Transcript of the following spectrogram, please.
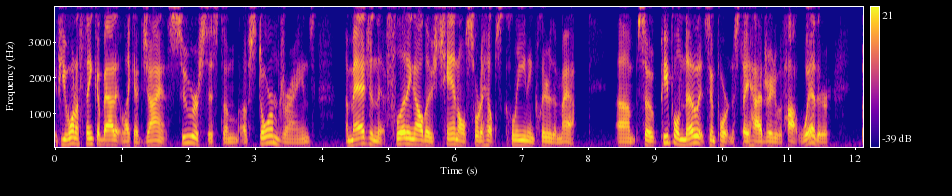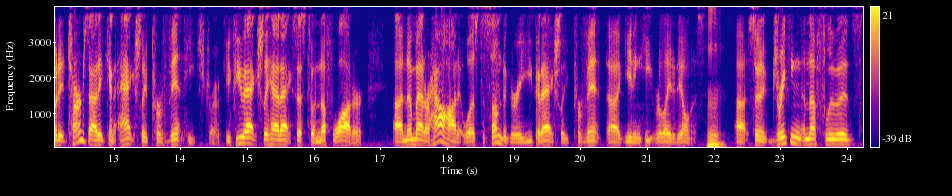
if you want to think about it like a giant sewer system of storm drains, imagine that flooding all those channels sort of helps clean and clear them out. Um, so people know it's important to stay hydrated with hot weather, but it turns out it can actually prevent heat stroke. If you actually had access to enough water, uh, no matter how hot it was to some degree, you could actually prevent uh, getting heat related illness. Hmm. Uh, so drinking enough fluids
